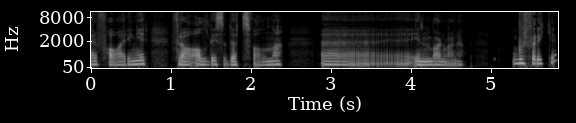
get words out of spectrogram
erfaringer fra alle disse dødsfallene innen barnevernet. Hvorfor ikke?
